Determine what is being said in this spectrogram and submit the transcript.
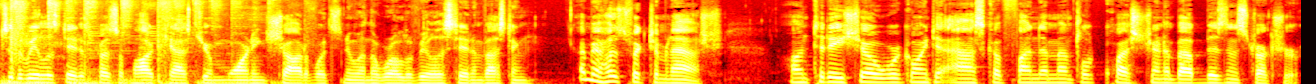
to the Real Estate Espresso Podcast, your morning shot of what's new in the world of real estate investing. I'm your host, Victor Menasce. On today's show, we're going to ask a fundamental question about business structure.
